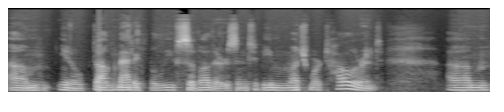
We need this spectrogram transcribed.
um, you know, dogmatic beliefs of others and to be much more tolerant. Um,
